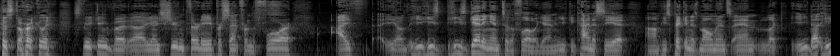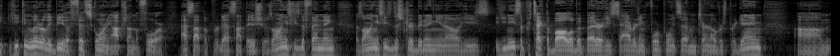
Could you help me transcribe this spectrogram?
historically speaking. But uh, you know, he's shooting thirty eight percent from the floor. I, you know, he, he's he's getting into the flow again. You can kind of see it. Um, he's picking his moments, and look, he does. He, he can literally be the fifth scoring option on the floor. That's not the that's not the issue. As long as he's defending, as long as he's distributing, you know, he's he needs to protect the ball a little bit better. He's averaging four point seven turnovers per game, Um,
